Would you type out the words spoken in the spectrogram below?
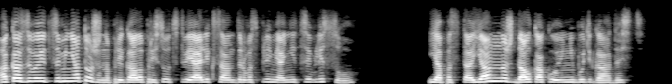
Оказывается, меня тоже напрягало присутствие Александрова с племянницей в лесу. Я постоянно ждал какую-нибудь гадость.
